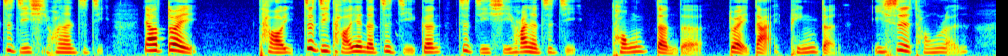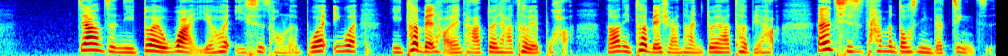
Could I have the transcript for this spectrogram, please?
自己喜欢的自己。要对讨自己讨厌的自己跟自己喜欢的自己同等的对待，平等一视同仁。这样子，你对外也会一视同仁，不会因为你特别讨厌他，对他特别不好；然后你特别喜欢他，你对他特别好。但是其实他们都是你的镜子，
